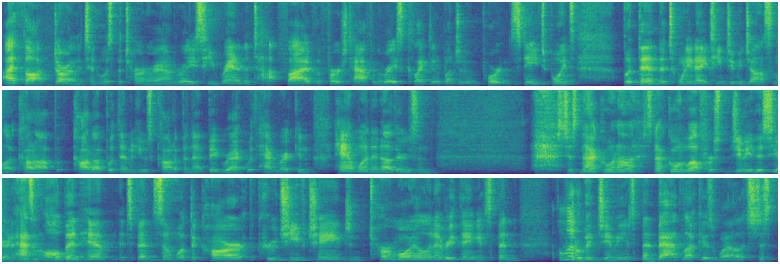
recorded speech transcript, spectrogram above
I thought Darlington was the turnaround race. He ran in the top five the first half of the race, collected a bunch of important stage points, but then the 2019 Jimmie Johnson caught up, caught up with him, and he was caught up in that big wreck with Hemric and Hamlin and others, and it's just not going on. It's not going well for Jimmie this year. And it hasn't all been him. It's been somewhat the car, the crew chief change, and turmoil and everything. It's been a little bit Jimmie. It's been bad luck as well. It's just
